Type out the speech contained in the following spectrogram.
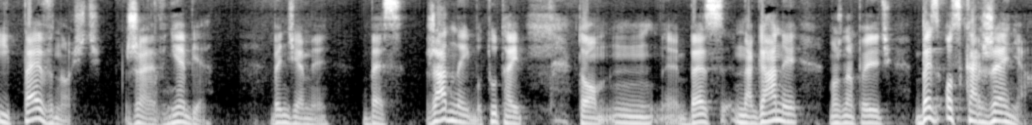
i pewność, że w niebie będziemy bez żadnej, bo tutaj to mm, bez nagany, można powiedzieć, bez oskarżenia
